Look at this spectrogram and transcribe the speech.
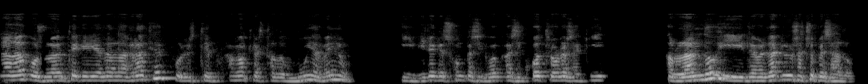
Nada, pues nuevamente quería dar las gracias por este programa que ha estado muy ameno. Y diré que son casi, casi cuatro horas aquí hablando y la verdad que nos ha hecho pesado.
